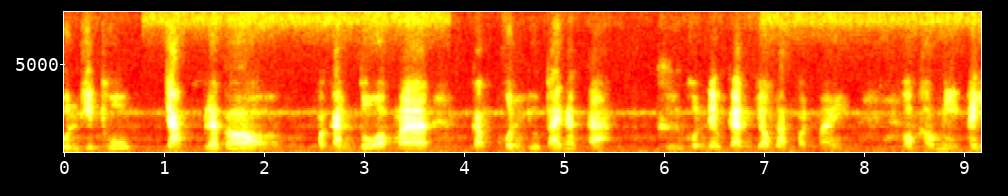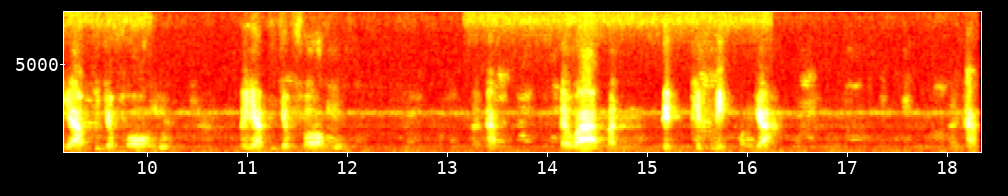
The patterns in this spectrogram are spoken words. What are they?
คุณที่ถูกจับแล้วก็ประกันตัวออกมากับคนอยู่ใต้หน้ากากคือคนเดียวกันยอมรับก่อนไหม เพราะเขามีพยายามที่จะฟ้องอยู่ พยายามที่จะฟ้องอยู่นะครับ แต่ว่ามันติดเทคนิคบางอย่างนะครับ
